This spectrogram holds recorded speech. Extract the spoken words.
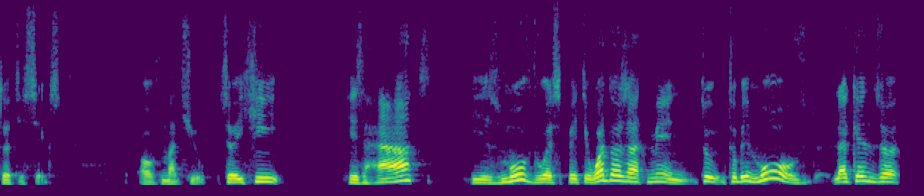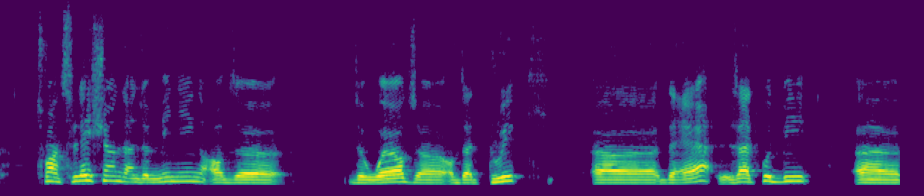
36 of Matthew. So he, his heart is moved with pity. What does that mean? To, to be moved, like in the translation and the meaning of the, the words uh, of that Greek uh, there, that would be uh,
